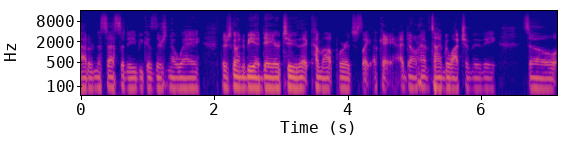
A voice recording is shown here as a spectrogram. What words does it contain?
out of necessity because there's no way there's going to be a day or two that come up where it's just like, okay, I don't have time to watch a movie. So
